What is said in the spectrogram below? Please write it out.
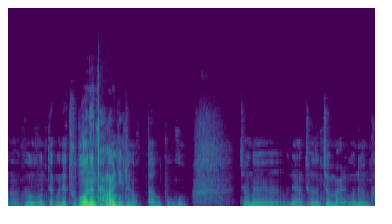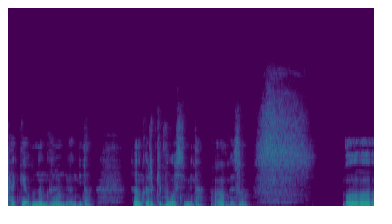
어, 그 부분 때문에 두 번은 당할 일은 없다고 보고 저는 그냥 저득점 말고는 갈 게 없는 그런 경기다. 저는 그렇게 보고 있습니다. 어, 그래서 뭐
